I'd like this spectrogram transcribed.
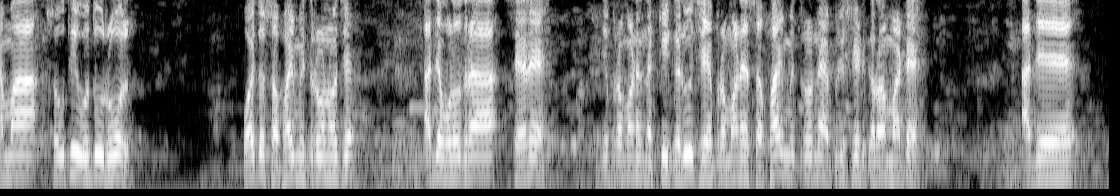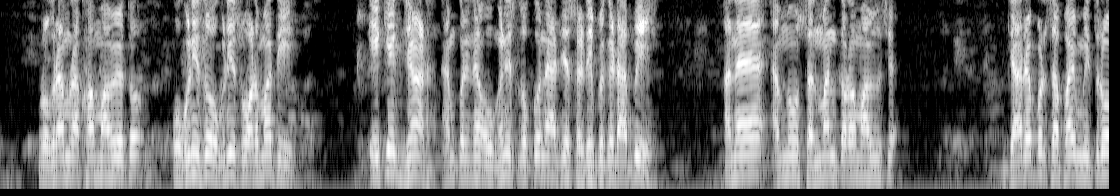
એમાં સૌથી વધુ રોલ હોય તો સફાઈ મિત્રોનો છે. આજે વડોદરા શહેરે જે પ્રમાણે નક્કી કર્યું છે, એ પ્રમાણે સફાઈ મિત્રોને એપ્રિશિએટ કરવા માટે આજે પ્રોગ્રામ રાખવામાં આવ્યો હતો. ઓગણીસો ઓગણીસ વોર્ડમાંથી એક એક જણ એમ કરીને ઓગણીસ લોકોને આજે સર્ટિફિકેટ આપી અને એમનું સન્માન કરવામાં આવ્યું છે. જ્યારે પણ સફાઈ મિત્રો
